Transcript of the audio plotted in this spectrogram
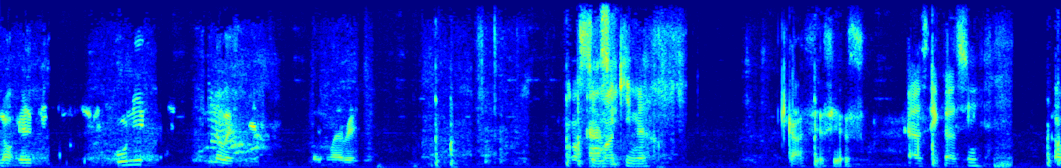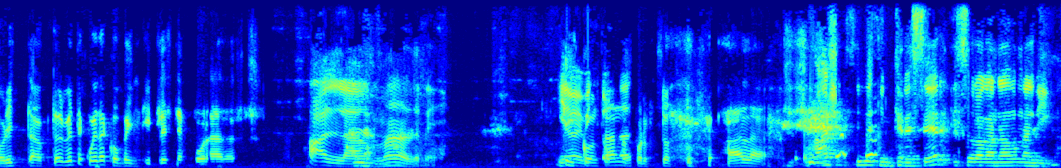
no, el junio de 1900. 29. Con su Casi. máquina. Casi, así es. Casi, casi. Ahorita, actualmente cuenta con 23 temporadas. A la A la madre. Y, contando todas. por todo. Ala. Ash sigue sin crecer y solo ha ganado una liga.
